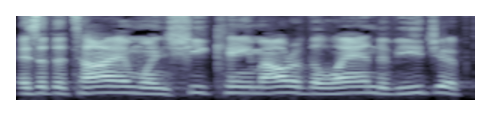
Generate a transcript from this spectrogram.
as at the time when she came out of the land of Egypt.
